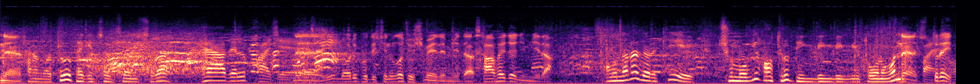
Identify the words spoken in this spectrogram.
네. 하는 것도 백인철 선수가 해야 될 과제예요. 네, 이 머리 부딪히는 거 조심해야 됩니다. 4회전입니다. 더군다나 저렇게 주먹이 겉으로 빙빙빙빙 도는 건 네, 나빠요. 스트레이트.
